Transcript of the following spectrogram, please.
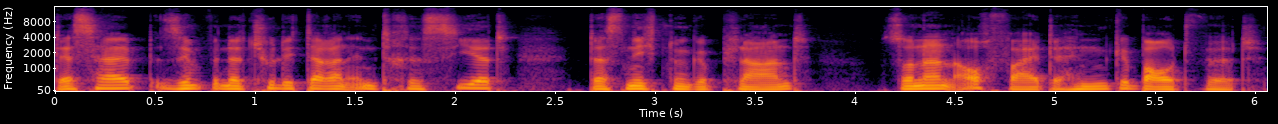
Deshalb sind wir natürlich daran interessiert, dass nicht nur geplant, sondern auch weiterhin gebaut wird.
